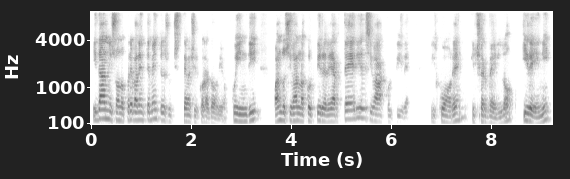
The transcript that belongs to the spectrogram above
I danni sono prevalentemente sul sistema circolatorio, quindi quando si vanno a colpire le arterie si va a colpire il cuore, il cervello, i reni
